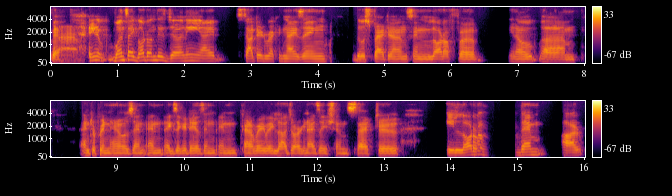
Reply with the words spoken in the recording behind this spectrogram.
Yeah, um, and, you know, once I got on this journey, I started recognizing those patterns in a lot of uh, you know um, entrepreneurs and, and executives in, in kind of very very large organizations that uh, a lot of them are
